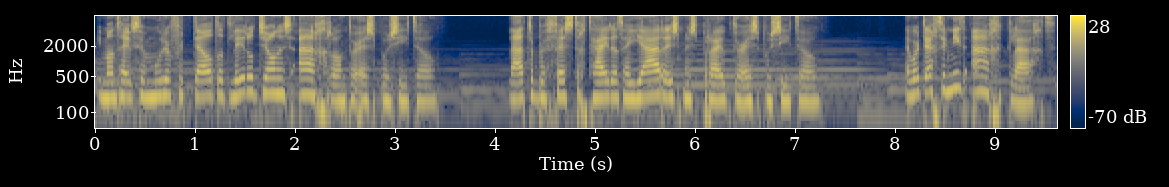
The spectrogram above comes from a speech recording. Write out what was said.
Iemand heeft hun moeder verteld dat Little John is aangerand door Esposito. Later bevestigt hij dat hij jaren is misbruikt door Esposito. Hij wordt echter niet aangeklaagd.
